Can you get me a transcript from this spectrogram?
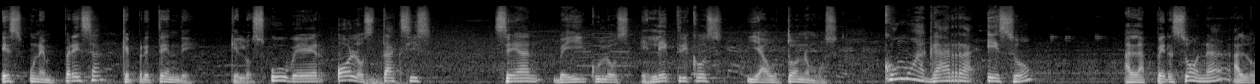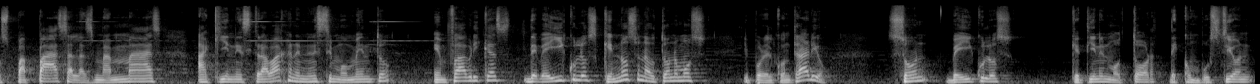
Es una empresa que pretende que los Uber o los taxis sean vehículos eléctricos y autónomos. ¿Cómo agarra eso a la persona, a los papás, a las mamás, a quienes trabajan en este momento en fábricas de vehículos que no son autónomos y por el contrario, son vehículos que tienen motor de combustión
